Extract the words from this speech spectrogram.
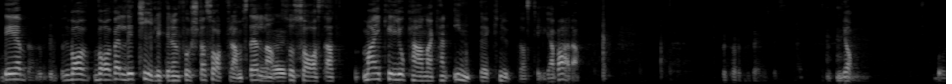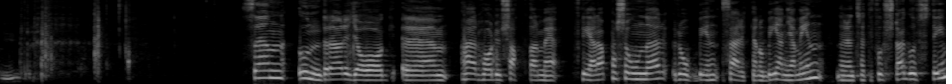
Det var, var väldigt tydligt i den första sakframställan så sades att Michael Jokana kan inte knutas till Gabara. Ja. Sen undrar jag, eh, här har du chattar med flera personer, Robin, Särkan och Benjamin. Den 31 augusti.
